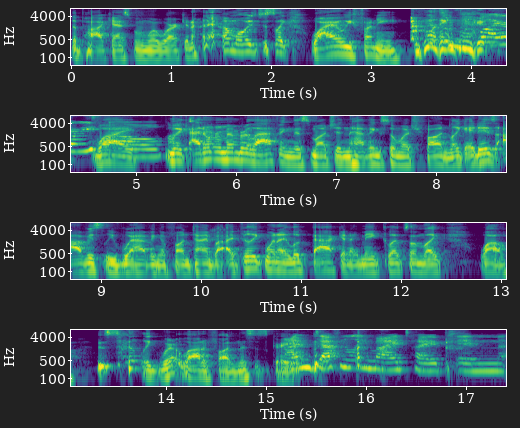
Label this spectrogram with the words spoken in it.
the podcast when we're working on it. I'm always just like, why are we funny? like, Why are we why? so funny? Like, I don't remember laughing this much and having so much fun. Like, it is obviously we're having a fun time, but I feel like when I look back and I make clips, I'm like, wow, this is like we're a lot of fun. This is great. I'm definitely my type in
